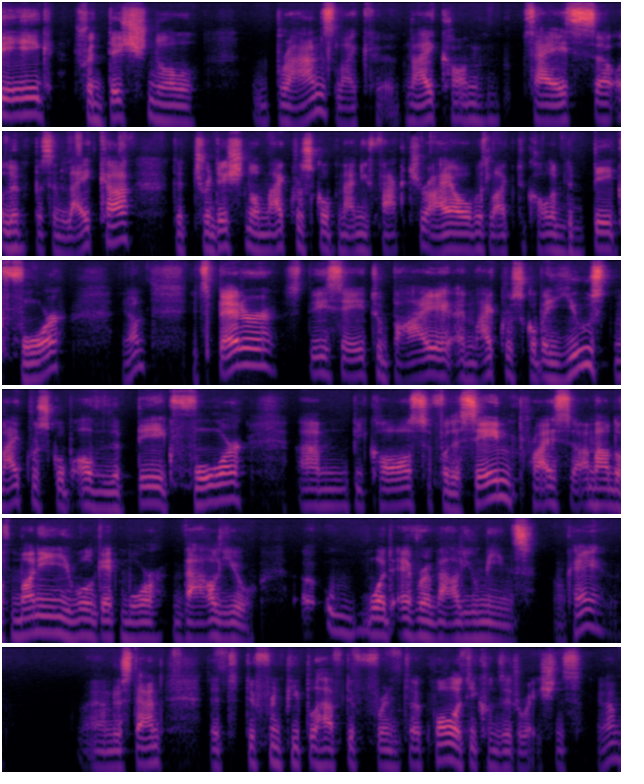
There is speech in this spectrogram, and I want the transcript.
big traditional brands like Nikon, Zeiss, uh, Olympus and Leica, the traditional microscope manufacturer. I always like to call them the big four. Yeah, It's better, they say, to buy a microscope, a used microscope of the big four, um, because for the same price amount of money, you will get more value, uh, whatever value means. Okay, I understand that different people have different uh, quality considerations. Yeah,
